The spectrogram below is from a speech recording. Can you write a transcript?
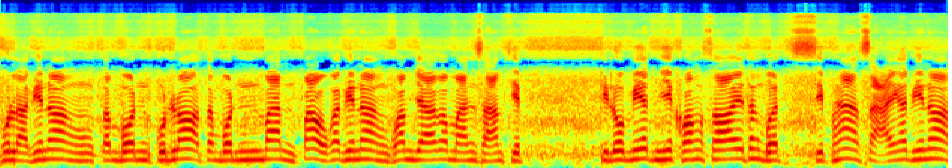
พุนลาพี่น้องตำบลกุนเลาะตำบลบ้านเป้าครับพี่น้อง ความยาวก็ประมาณ 30 กิโลเมตร มีคลองซอยทั้งหมด 15 สายครับพี่น้อง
